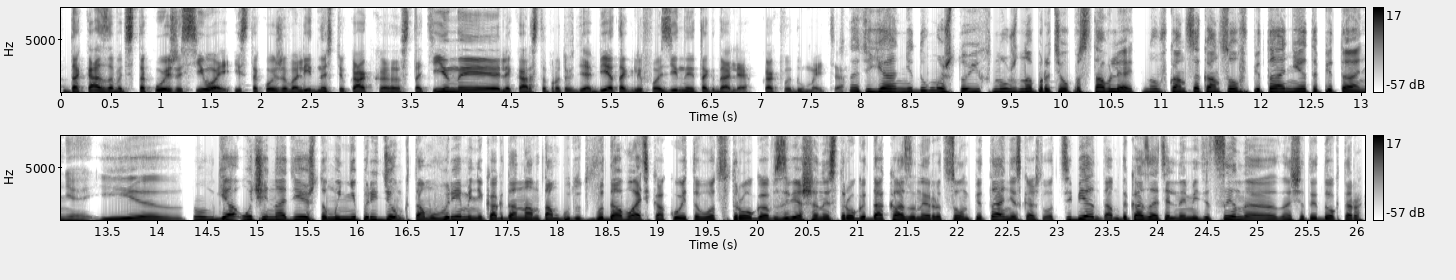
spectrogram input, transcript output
доказывать с такой же силой и с такой же валидностью, как э, статины, лекарства против диабета, глифозины и так далее. Как вы думаете? Знаете, я не думаю, что их нужно противопоставлять. Ну, в конце концов, питание — это питание. И э, ну, я очень надеюсь, что мы не придем к тому времени, когда нам там будут выдавать какой-то вот строго взвешенный, строго доказанный рацион питания, скажут, вот тебе там доказательная медицина, значит, и доктор,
